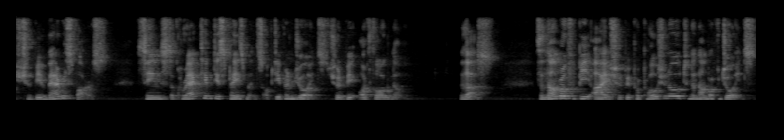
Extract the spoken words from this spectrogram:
should be very sparse, since the corrective displacements of different joints should be orthogonal. Thus, the number of BI should be proportional to the number of joints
